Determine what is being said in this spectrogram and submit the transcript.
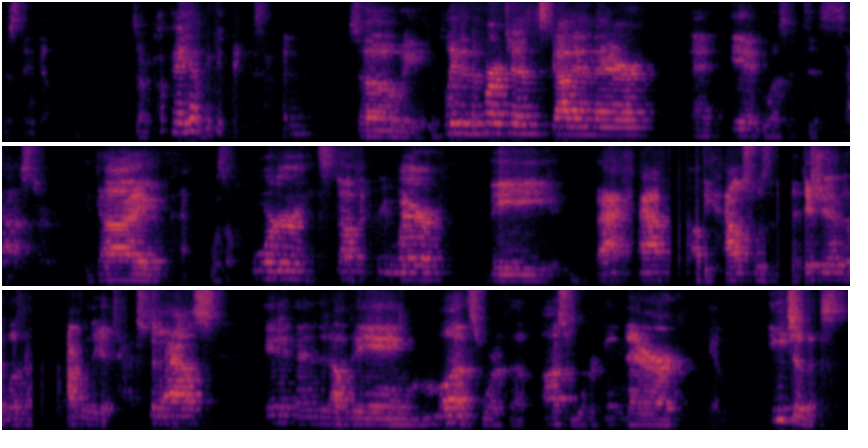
this thing going. So, okay, yeah, we can make this happen. So we completed the purchase, got in there, and it was a disaster. The guy was a hoarder, had stuff everywhere. The back half of the house was an addition that wasn't properly attached to the house it ended up being months worth of us working there, you know, each of us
